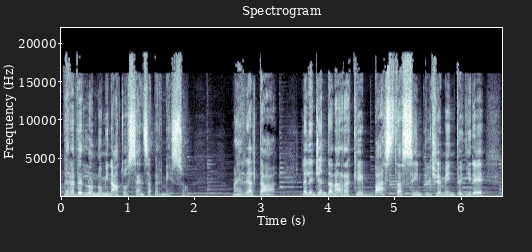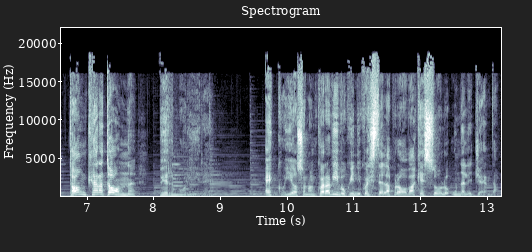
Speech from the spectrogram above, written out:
per averlo nominato senza permesso. Ma in realtà la leggenda narra che basta semplicemente dire Tonkaraton per morire. Ecco, io sono ancora vivo, quindi questa è la prova che è solo una leggenda.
